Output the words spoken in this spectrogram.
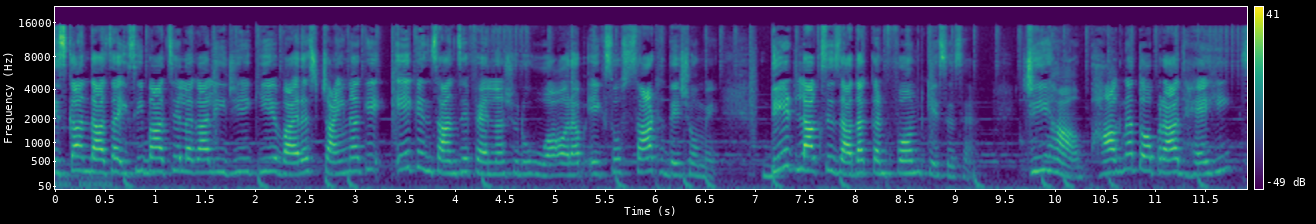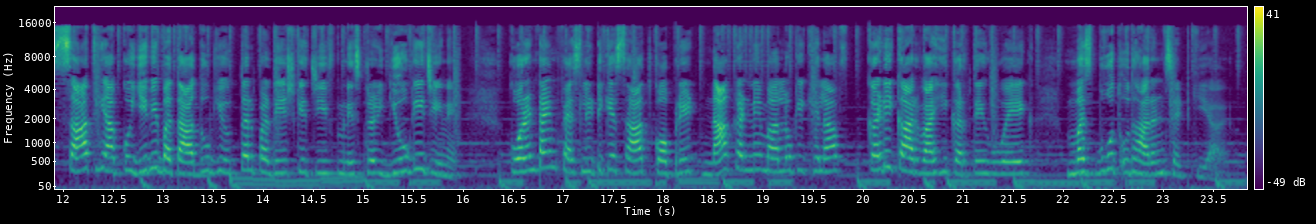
इसका अंदाज़ा इसी बात से लगा लीजिए कि ये वायरस चाइना के एक इंसान से फैलना शुरू हुआ और अब 160 देशों में डेढ़ लाख से ज़्यादा कंफर्म्ड केसेस हैं। जी हाँ भागना तो अपराध है ही। साथ ही आपको ये भी बता दूँ कि उत्तर प्रदेश के चीफ मिनिस्टर योगी जी ने क्वारंटाइन फैसिलिटी के साथ कोऑपरेट ना करने वालों के खिलाफ कड़ी कार्रवाई करते हुए एक मज़बूत उदाहरण सेट किया है,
